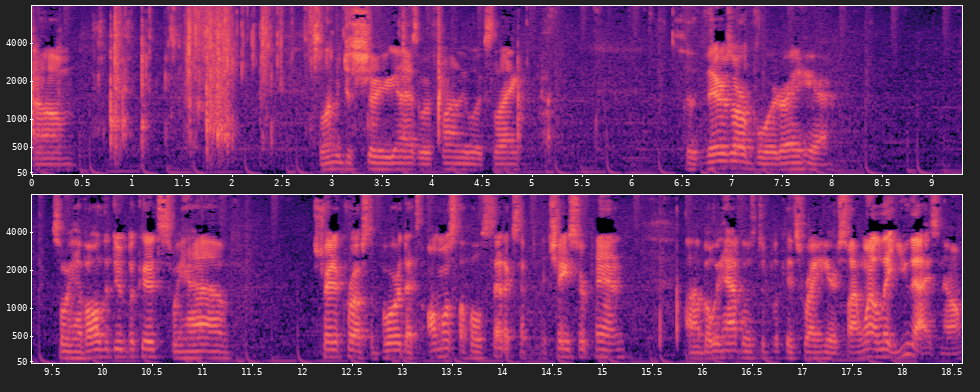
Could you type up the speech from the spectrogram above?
Um, so let me just show you guys what it finally looks like. So there's our board right here. So we have all the duplicates. We have straight across the board. That's almost the whole set except for the chaser pin. Uh, but we have those duplicates right here. So I want to let you guys know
